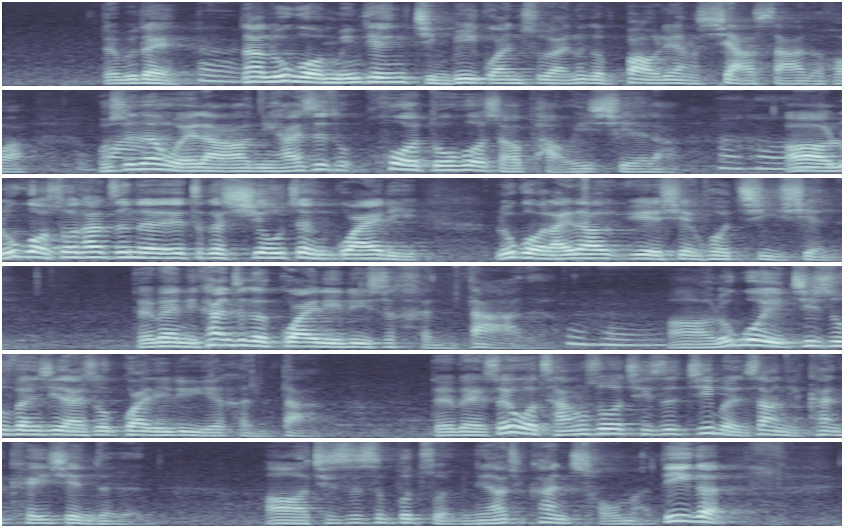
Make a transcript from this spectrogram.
对不对？嗯。那如果明天紧闭关出来，那个爆量下杀的话，我是认为啦啊，你还是或多或少跑一些啦。啊，如果说它真的这个修正乖离，如果来到月线或季线，对不对？你看这个乖离率是很大的。嗯哼。啊，如果以技术分析来说，乖离率也很大，对不对？所以我常说，其实基本上你看 K 线的人。哦，其实是不准，你要去看筹码。第一个，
